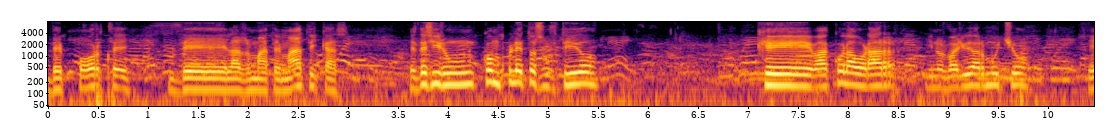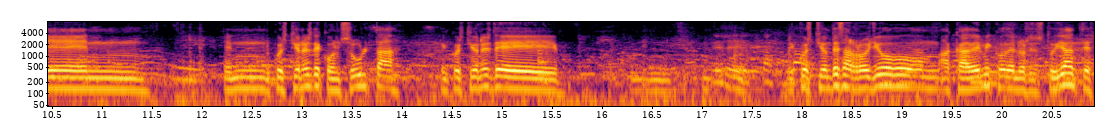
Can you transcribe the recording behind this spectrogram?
deporte, de las matemáticas. Es decir, un completo surtido que va a colaborar y nos va a ayudar mucho en, cuestiones de consulta, en cuestiones de, de, cuestión desarrollo académico de los estudiantes.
